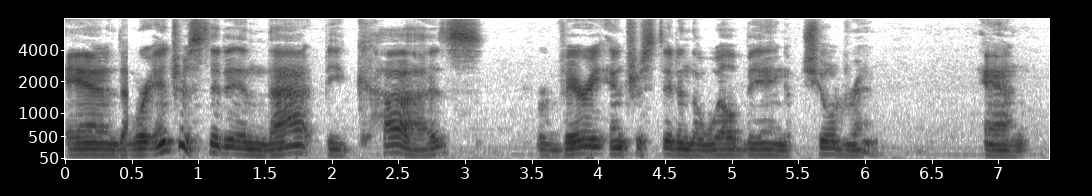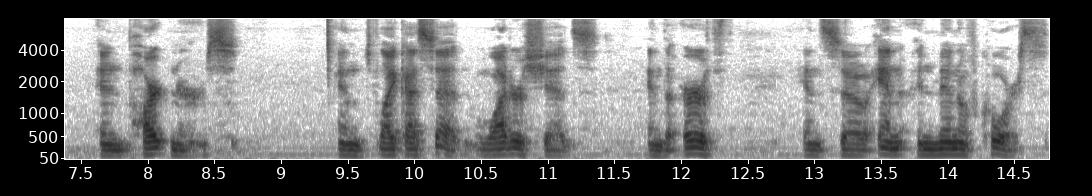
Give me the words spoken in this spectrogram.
And we're interested in that because we're very interested in the well being of children and, and partners. And like I said, watersheds and the earth. And so, and, and men, of course.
